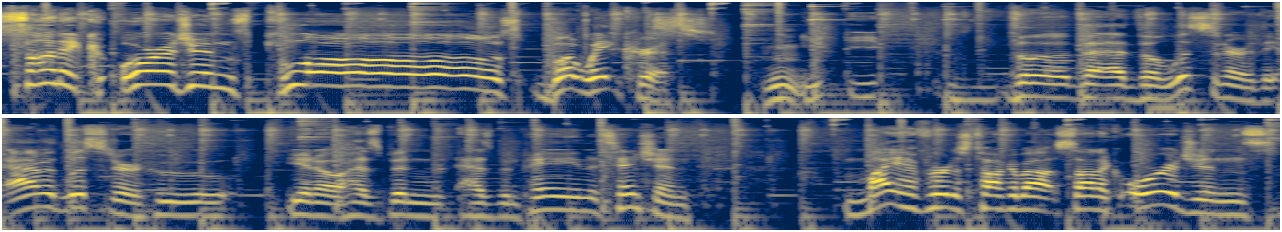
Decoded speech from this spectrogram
Sonic Origins Plus. But wait, Chris. Hmm. The, the the listener, the avid listener who you know has been has been paying attention, might have heard us talk about Sonic Origins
